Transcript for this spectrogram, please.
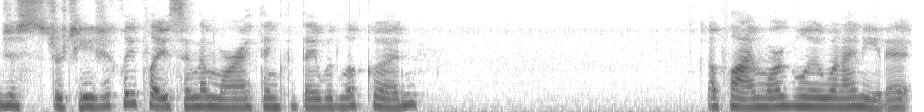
just strategically placing them where I think that they would look good. Applying more glue when I need it.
